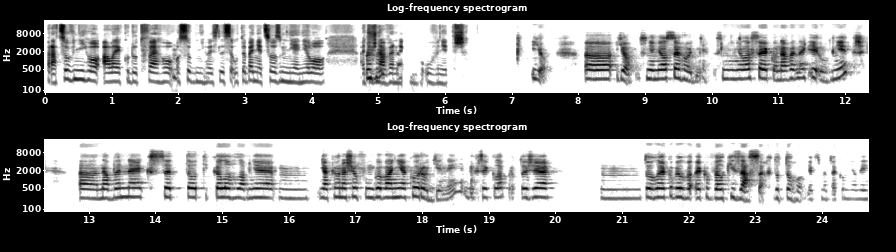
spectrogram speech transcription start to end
pracovního, ale jako do tvého osobního, jestli se u tebe něco změnilo, ať už mhm. na venek nebo uvnitř. Jo, uh, jo, změnilo se hodně. Změnilo se jako navenek i uvnitř. Na venek se to týkalo hlavně mm, nějakého našeho fungování jako rodiny, bych řekla, protože mm, tohle jako byl jako velký zásah do toho, jak jsme to jako měli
